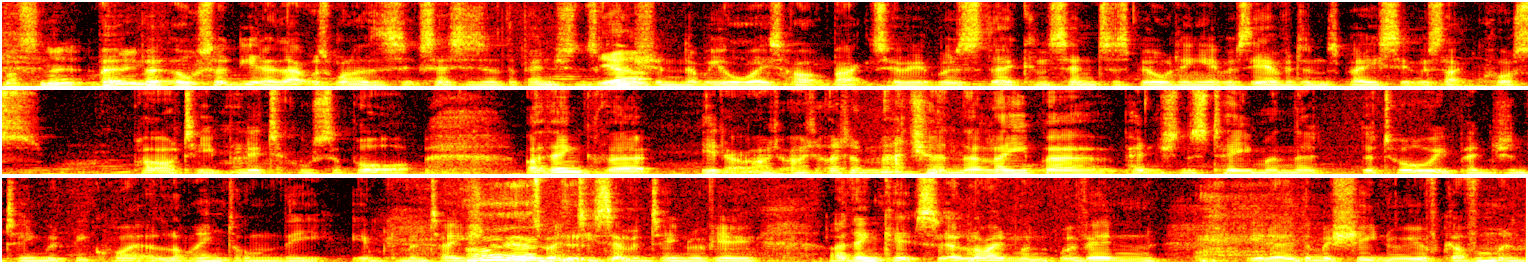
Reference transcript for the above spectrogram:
mustn't it? I But, mean, but also, you know, that was one of the successes of the Pensions Yeah. Commission that we always hark back to. It was their consensus building, it was the evidence base, it was that cross party political support. I think that, you know, I'd, I'd, I'd imagine the Labour pensions team and the, the Tory pension team would be quite aligned on the implementation Oh, of yeah. the 2017 review. I think it's alignment within, you know, the machinery of government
